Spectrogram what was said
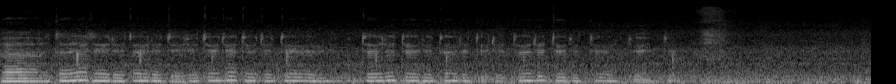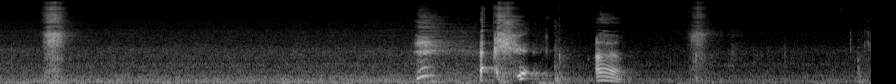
เออ โอเค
